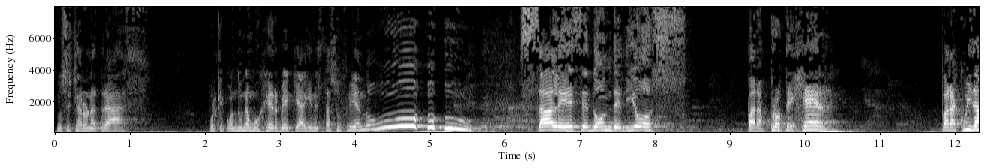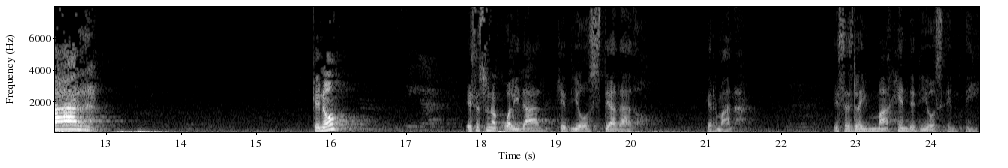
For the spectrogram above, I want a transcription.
no se echaron atrás, porque cuando una mujer ve que alguien está sufriendo, uh, sale ese don de Dios para proteger, para cuidar. ¿Que no? Esa es una cualidad que Dios te ha dado, hermana. Esa es la imagen de Dios en ti.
